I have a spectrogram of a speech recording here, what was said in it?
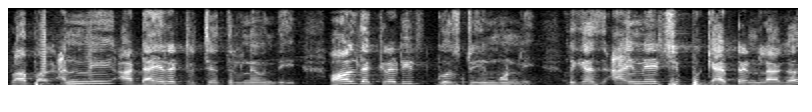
ఫ్లాప్ అన్నీ ఆ డైరెక్టర్ చేతుల్లోనే ఉంది. All the credit goes to him only because ఆయనే షిప్ క్యాప్టెన్ లాగా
